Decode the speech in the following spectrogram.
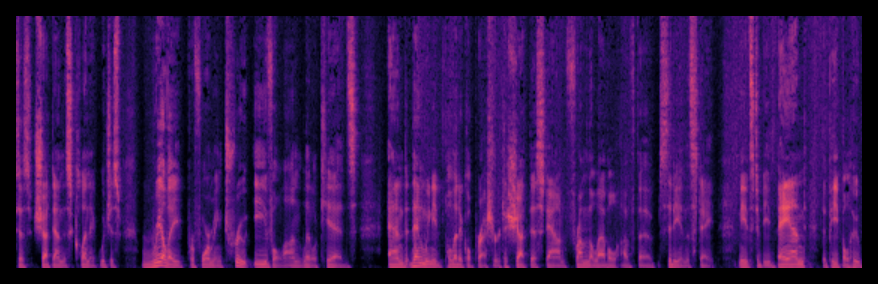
to shut down this clinic, which is really performing true evil on little kids. And then we need political pressure to shut this down from the level of the city and the state. It needs to be banned. The people who,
